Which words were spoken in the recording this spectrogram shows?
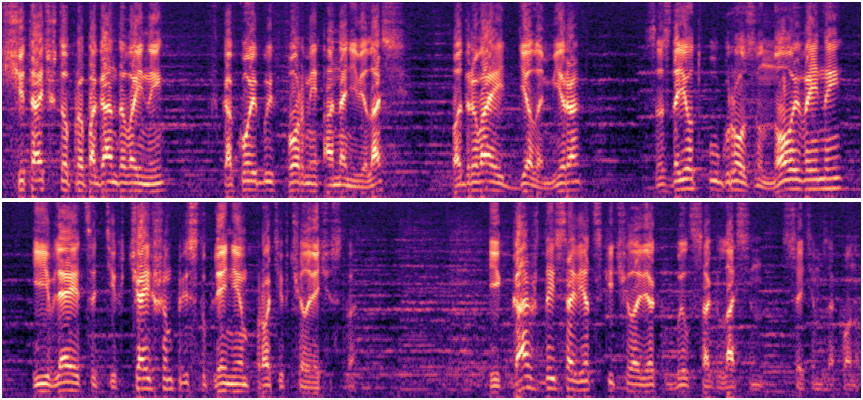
считать, что пропаганда войны, в какой бы форме она ни велась, подрывает дело мира, создает угрозу новой войны и является техчайшим преступлением против человечества. И каждый советский человек был согласен с этим законом.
